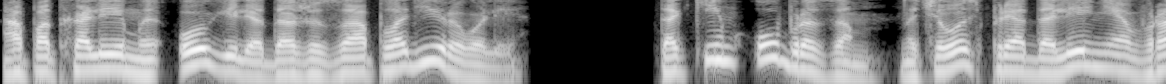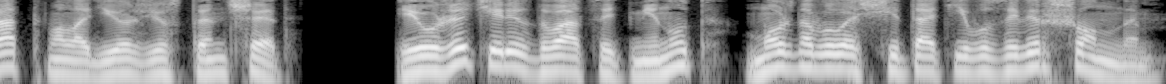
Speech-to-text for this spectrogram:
а подхалимы Огеля даже зааплодировали. Таким образом началось преодоление врат молодежью Стэншет, и уже через 20 минут можно было считать его завершенным.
